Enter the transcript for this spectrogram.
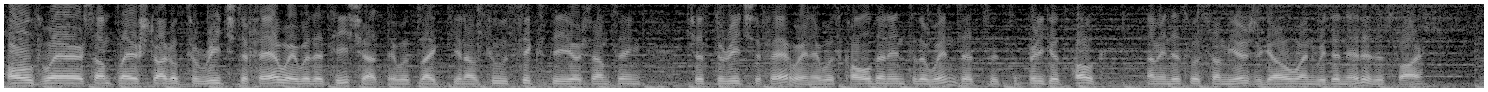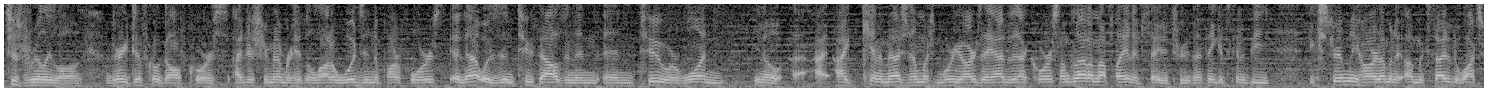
holes where some players struggled to reach the fairway with a tee shot. It was like you know 260 or something just to reach the fairway, and it was cold and into the wind. It's it's a pretty good poke. I mean, this was some years ago when we didn't hit it this far. Just really long, very difficult golf course. I just remember hitting a lot of woods into par fours, and that was in 2002 or one. You know, I, I can't imagine how much more yards they added to that course. I'm glad I'm not playing it, to tell you the truth. I think it's going to be extremely hard. I'm, gonna, I'm excited to watch,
